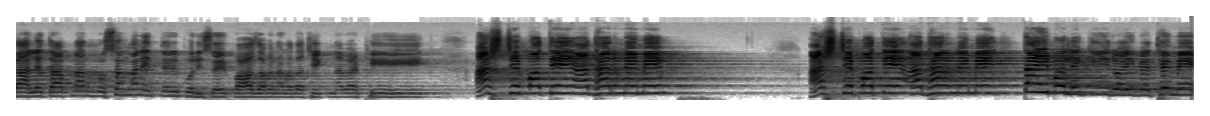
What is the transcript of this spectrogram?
তাহলে তো আপনার মুসলমানের পরিচয় পাওয়া যাবে না। কথা ঠিক না বা ঠিক? আসছে পথে আধার নেমে আসছে পথে আধার নেমে তাই বলে কি রইবে থেমে?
